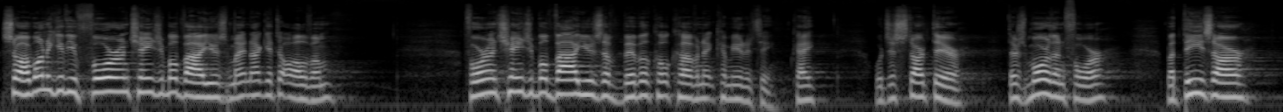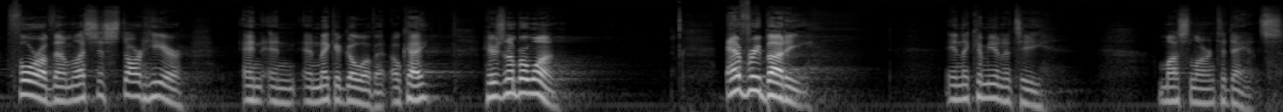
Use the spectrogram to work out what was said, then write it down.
So I want to give you four unchangeable values, might not get to all of them. Four unchangeable values of biblical covenant community, okay? We'll just start there. There's more than four, but these are four of them. Let's just start here and, and, and make a go of it, okay? Here's number one everybody in the community must learn to dance.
